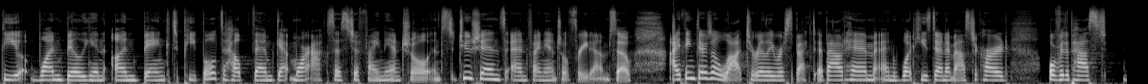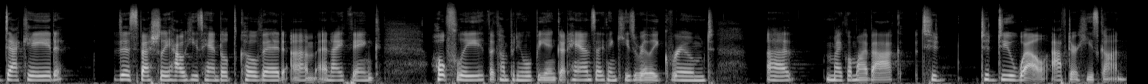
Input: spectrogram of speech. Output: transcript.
the 1 billion unbanked people to help them get more access to financial institutions and financial freedom. So I think there's a lot to really respect about him and what he's done at MasterCard over the past decade, especially how he's handled COVID. Um, and I think hopefully the company will be in good hands. I think he's really groomed uh, Michael Miebach to to do well after he's gone.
